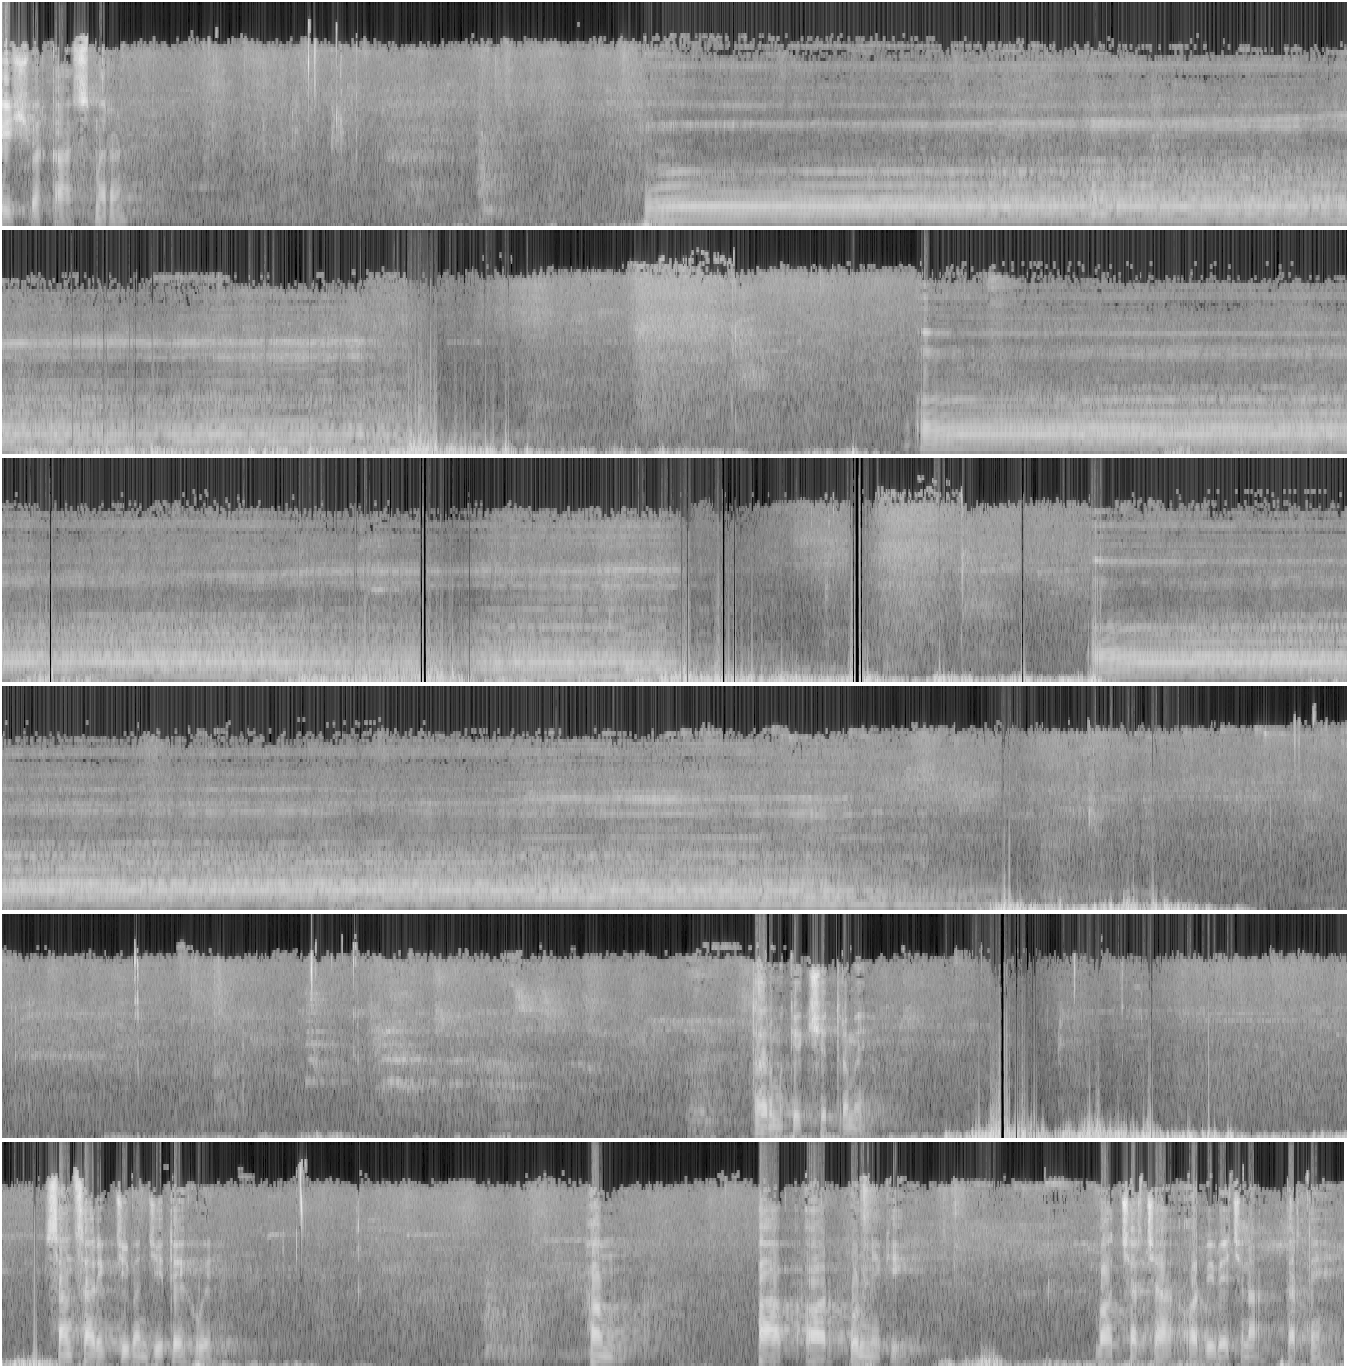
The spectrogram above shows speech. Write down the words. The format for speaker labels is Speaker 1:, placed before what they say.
Speaker 1: ईश्वर का स्मरण। क्षेत्र में सांसारिक जीवन जीते हुए हम पाप और पुण्य की बहुत चर्चा और विवेचना करते हैं।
